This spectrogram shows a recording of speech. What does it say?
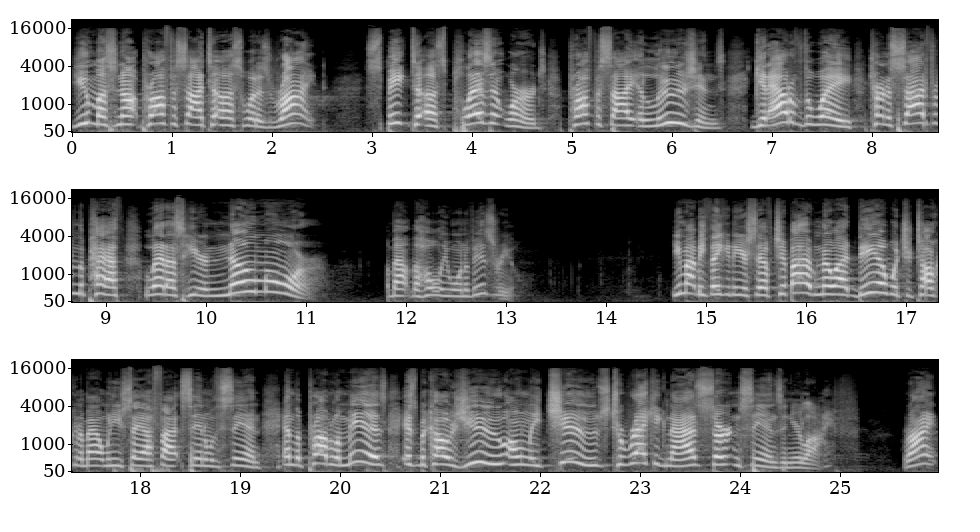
You must not prophesy to us what is right. Speak to us pleasant words, prophesy illusions, get out of the way, turn aside from the path, let us hear no more about the Holy One of Israel. You might be thinking to yourself, Chip, I have no idea what you're talking about when you say I fight sin with sin. And the problem is, is because you only choose to recognize certain sins in your life. Right?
